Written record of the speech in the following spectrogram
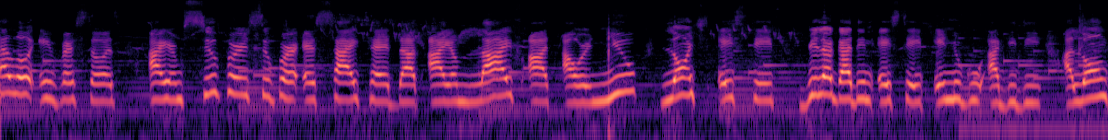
Hello, investors. I am super, super excited that I am live at our new launched estate, Villa Garden Estate, Enugu Agidi, along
